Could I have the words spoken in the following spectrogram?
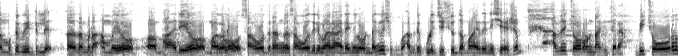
നമുക്ക് വീട്ടിൽ നമ്മുടെ അമ്മയോ ഭാര്യയോ മകളോ സഹോദരങ്ങൾ സഹോദരിമാരോ ആരെങ്കിലും ഉണ്ടെങ്കിൽ അവർ കുളിച്ച് ശുദ്ധമായതിനു ശേഷം അവർ ചോറുണ്ടാക്കി തരാം. ഈ ചോറ്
